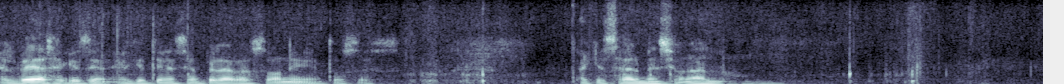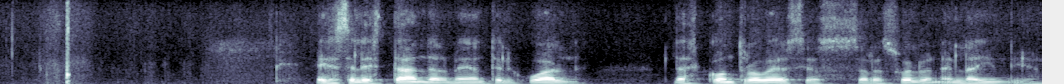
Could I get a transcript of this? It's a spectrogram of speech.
el Veda es el que, el que tiene siempre la razón y entonces hay que saber mencionarlo. Ese es el estándar mediante el cual las controversias se resuelven en la India.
